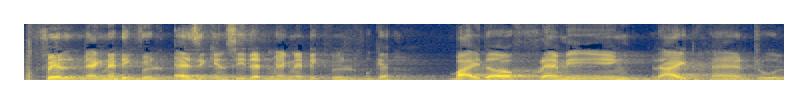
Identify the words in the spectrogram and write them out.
field, magnetic field. As you can see that magnetic field. Okay, by the Fleming right hand rule,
